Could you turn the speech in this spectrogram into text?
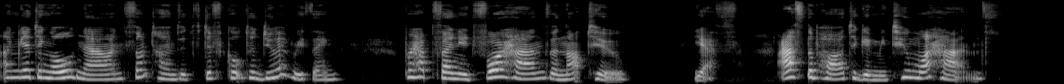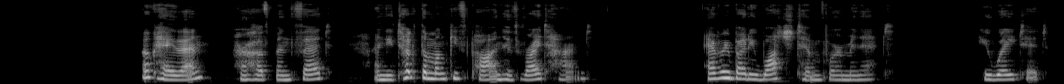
I'm getting old now and sometimes it's difficult to do everything. Perhaps I need four hands and not two. Yes, ask the paw to give me two more hands. Okay then, her husband said, and he took the monkey's paw in his right hand. Everybody watched him for a minute. He waited.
